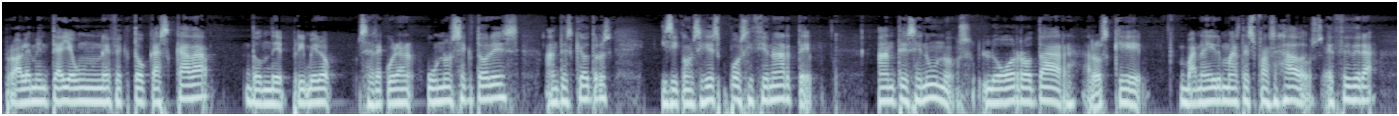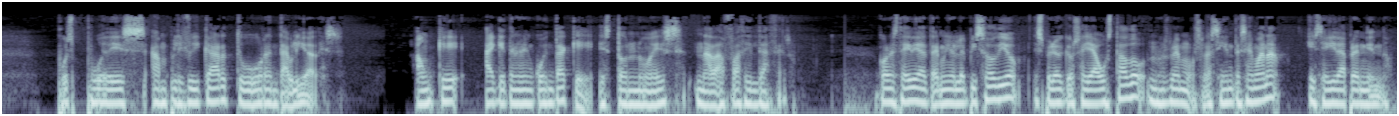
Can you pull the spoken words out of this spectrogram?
Probablemente haya un efecto cascada donde primero se recuperan unos sectores antes que otros y si consigues posicionarte antes en unos, luego rotar a los que van a ir más desfasados, etcétera, pues puedes amplificar tus rentabilidades. Aunque hay que tener en cuenta que esto no es nada fácil de hacer. Con esta idea termino el episodio, espero que os haya gustado, nos vemos la siguiente semana y seguid aprendiendo.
